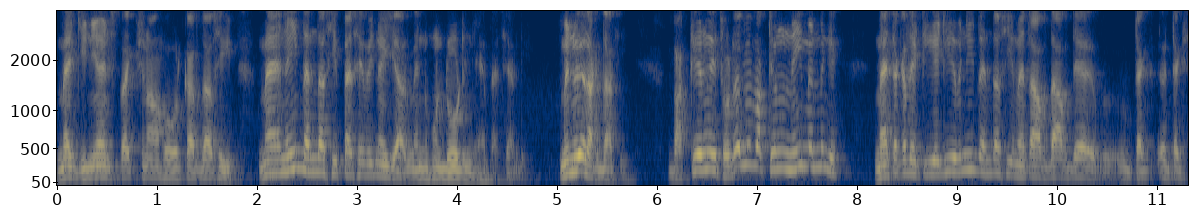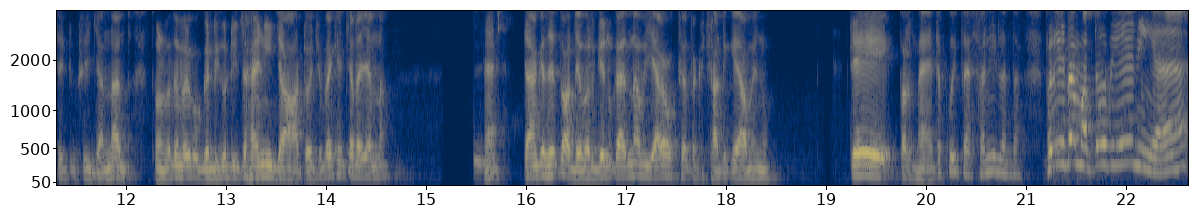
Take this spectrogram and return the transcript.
ਮੈਂ ਜਿੰਨੀਆਂ ਇਨਸਪੈਕਸ਼ਨਾਂ ਹੋਰ ਕਰਦਾ ਸੀ। ਮੈਂ ਨਹੀਂ ਲੈਂਦਾ ਸੀ ਪੈਸੇ ਵੀ, ਨਹੀਂ ਯਾਰ, ਮੈਨੂੰ ਹੁਣ ਲੋੜ ਨਹੀਂ ਹੈ ਪੈਸਿਆਂ ਦੀ। ਮੈਨੂੰ ਇਹ ਲੱਗਦਾ ਸੀ। ਬਾਕੀ ਨੂੰ ਇਹ ਥੋੜਾ ਵੀ ਬਾਕੀ ਨੂੰ ਨਹੀਂ ਮਿਲਣਗੇ। ਮੈਂ ਤਾਂ ਕਦੇ ਟੀਏਡੀ ਵੀ ਨਹੀਂ ਲੈਂਦਾ ਸੀ, ਮੈਂ ਤਾਂ ਆਪਦਾ ਆਪਦੇ ਟੈਕਸੀ ਟੁਕਸੀ ਜਾਣਾ ਤੁਹਾਨੂੰ ਪਤਾ ਮੇਰੇ ਕੋਲ ਗੱਡੀ ਗੁੱਡੀ ਤਾਂ ਹੈ ਨਹੀਂ, ਜਾਂ ਆਟੋ 'ਚ ਬਹਿ ਕੇ ਚਲਾ ਜਾਣਾ ਹੈ। ਜਾਂ ਕਿਸੇ ਤੁਹਾਡੇ ਵਰਗੇ ਨੂੰ ਕਹਿ ਵੀ ਯਾਰ ਉੱਥੇ ਤੱਕ ਛੱਡ ਕੇ ਆ ਮੈਨੂੰ। ਤੇ ਪਰ ਮੈਂ ਤਾਂ ਕੋਈ ਪੈਸਾ ਨਹੀਂ ਲੈਂਦਾ। ਪਰ ਇਹਦਾ ਮਤਲਬ ਇਹ ਨਹੀਂ ਹੈ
